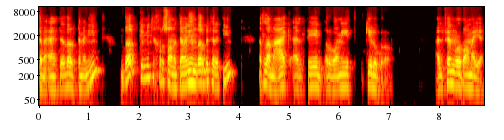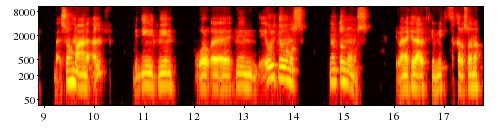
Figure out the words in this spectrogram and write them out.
هتضرب 80 ضرب كمية الخرسانة 80 ضرب 30 يطلع معاك 2400 كيلو جرام 2400 بقسهم على 1000 بيديني 2 و 2 قول 2 ونص 2 طن ونص. يبقى أنا كده عرفت كمية الخرسانة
